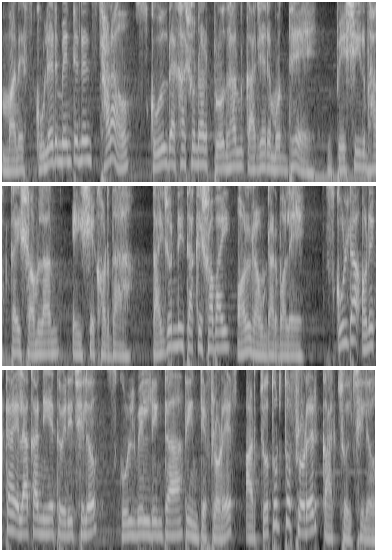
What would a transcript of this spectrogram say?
মানে স্কুলের মেনটেনেন্স ছাড়াও স্কুল দেখাশোনার প্রধান কাজের মধ্যে বেশিরভাগটাই সামলান এই শেখরদা। তাই জন্যই তাকে সবাই অলরাউন্ডার বলে। স্কুলটা অনেকটা এলাকা নিয়ে তৈরি ছিল। স্কুল বিল্ডিংটা তিনটে ফ্লোরের আর চতুর্থ ফ্লোরের কাজ চলছিল।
